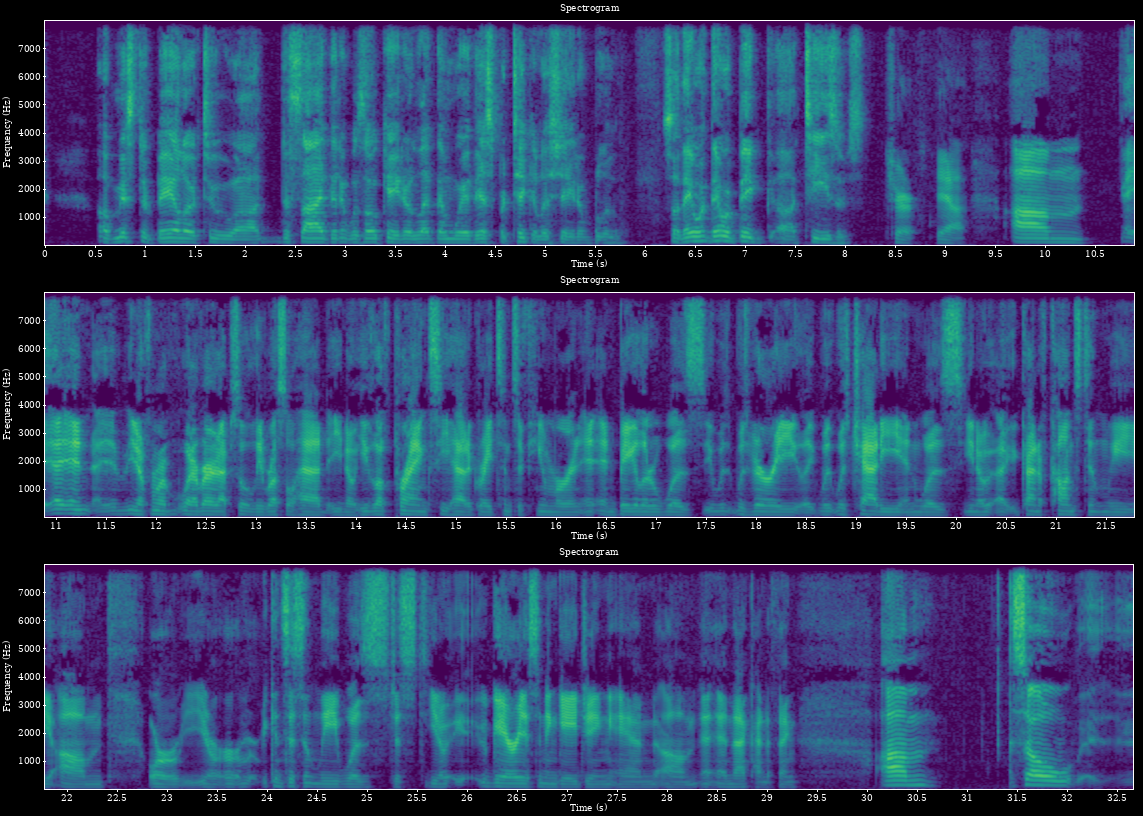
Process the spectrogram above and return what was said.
of Mr. Baylor to uh, decide that it was okay to let them wear this particular shade of blue." So they were they were big uh, teasers. Sure. Yeah. Um, and, you know from what I read, absolutely Russell had you know he loved pranks. He had a great sense of humor, and, and Baylor was it was was very like was chatty and was you know uh, kind of constantly. Um, or you know or consistently was just you know gregarious and engaging and um and, and that kind of thing um so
